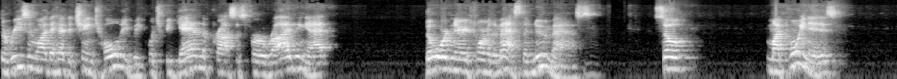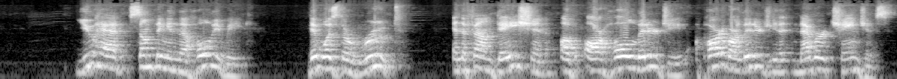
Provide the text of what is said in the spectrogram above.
the reason why they had to change Holy Week, which began the process for arriving at the ordinary form of the Mass, the new Mass. So, my point is, you had something in the Holy Week that was the root and the foundation of our whole liturgy, a part of our liturgy that never changes.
